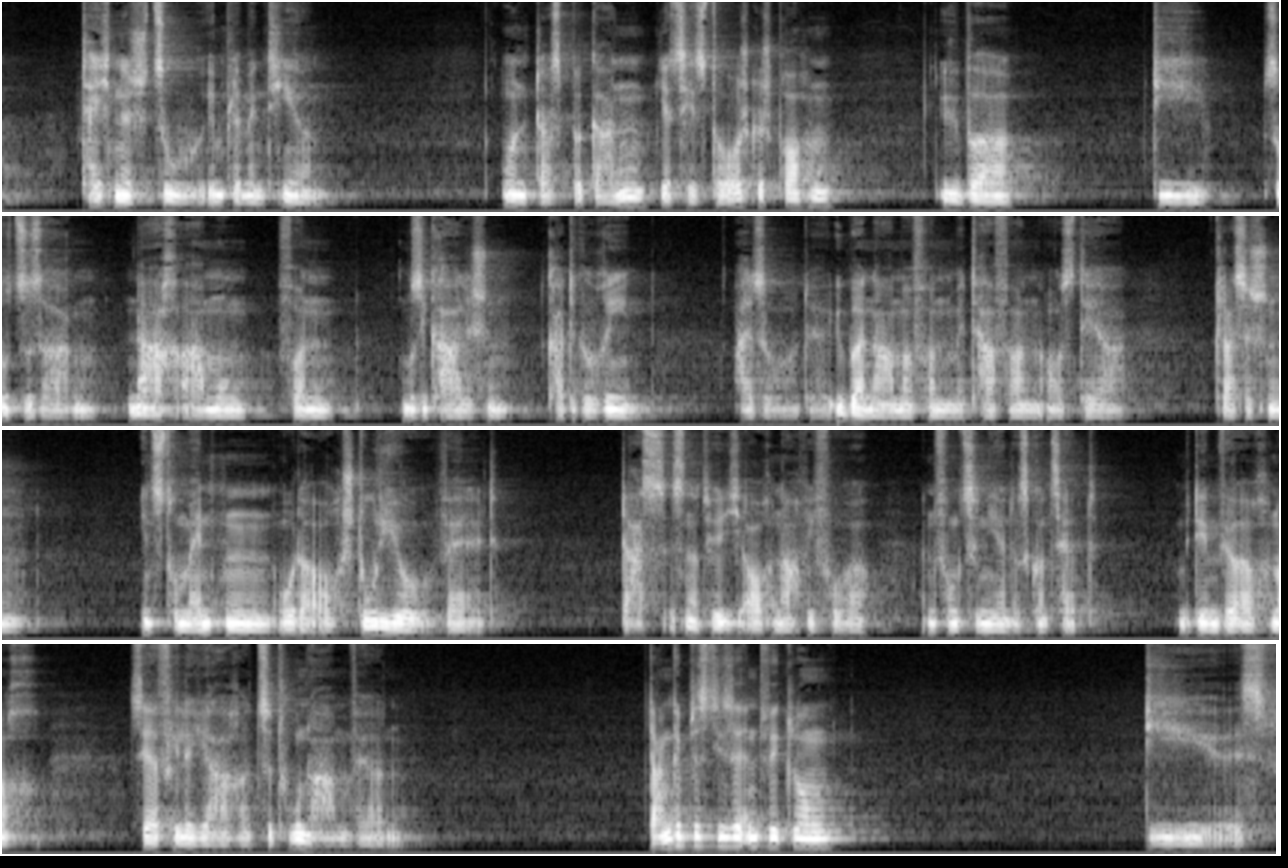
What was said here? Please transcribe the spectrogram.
technisch zu implementieren. Und das begann, jetzt historisch gesprochen, über die sozusagen Nachahmung von musikalischen Kategorien, also der Übernahme von Metaphern aus der klassischen Instrumenten- oder auch Studiowelt. Das ist natürlich auch nach wie vor ein funktionierendes Konzept mit dem wir auch noch sehr viele Jahre zu tun haben werden. Dann gibt es diese Entwicklung, die ist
